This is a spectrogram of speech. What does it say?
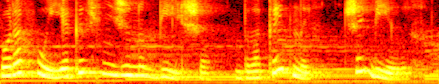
Порахуй, яких сніжинок більше блакитних чи білих.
